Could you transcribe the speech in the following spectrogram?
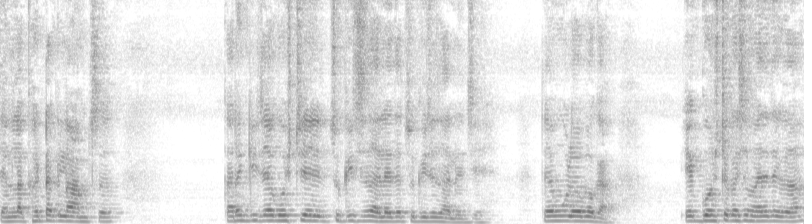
त्यांना खटकलं आमचं. कारण की ज्या गोष्टी चुकीच्या झाल्या त्या चुकीच्या झाल्याचे त्यामुळं बघा एक गोष्ट कशी माहिती आहे का?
